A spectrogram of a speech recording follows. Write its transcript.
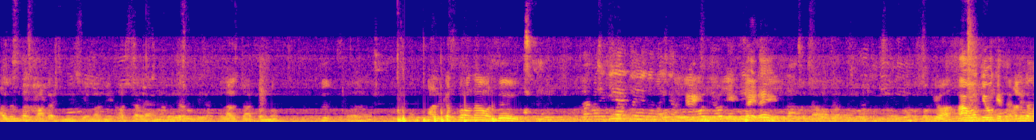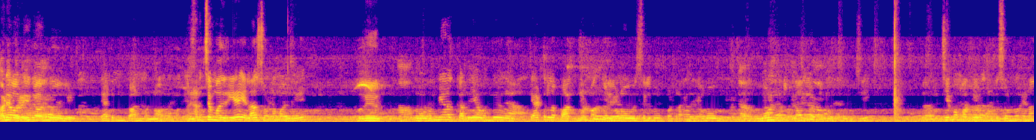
அதுலேருந்து தான் ஸ்டார்ட் ஆச்சு இந்த விஷயம் எல்லாமே. ஹாட் ஸ்டார் சொன்னாங்க எல்லாரும் ஸ்டார்ட் பண்ணோம். அதுக்கப்புறம் தான் வந்து ஓகேவா? ஆ ஓகே ஓகே சார். அதுக்கப்புறம் வந்து தேட்டருக்கு பிளான் பண்ணோம். நான் நினச்ச மாதிரியே எல்லாம் சொன்ன மாதிரியே ஒரு ஒரு உண்மையான கதையை வந்து தேட்டரில் பார்க்கும்போது மக்கள் எவ்வளோ செலிப்ரேட் பண்ணுறாங்க அது எவ்வளோ ஓன் பண்ணிக்கிறாங்க அப்படின்னு சொல்லிச்சு. நிச்சயமாக மக்கள் நன்றி சொல்லணும். ஏன்னா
